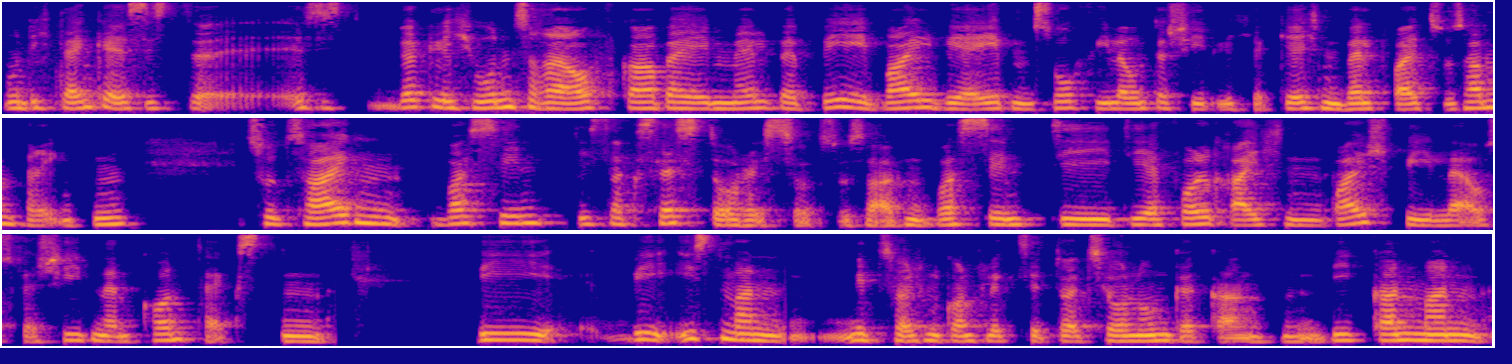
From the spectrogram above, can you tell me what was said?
Und ich denke, es ist, es ist wirklich unsere Aufgabe im LBB, weil wir eben so viele unterschiedliche Kirchen weltweit zusammenbringen, zu zeigen, was sind die Success Stories sozusagen, was sind die, die erfolgreichen Beispiele aus verschiedenen Kontexten. Wie, wie ist man mit solchen Konfliktsituationen umgegangen? Wie kann man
